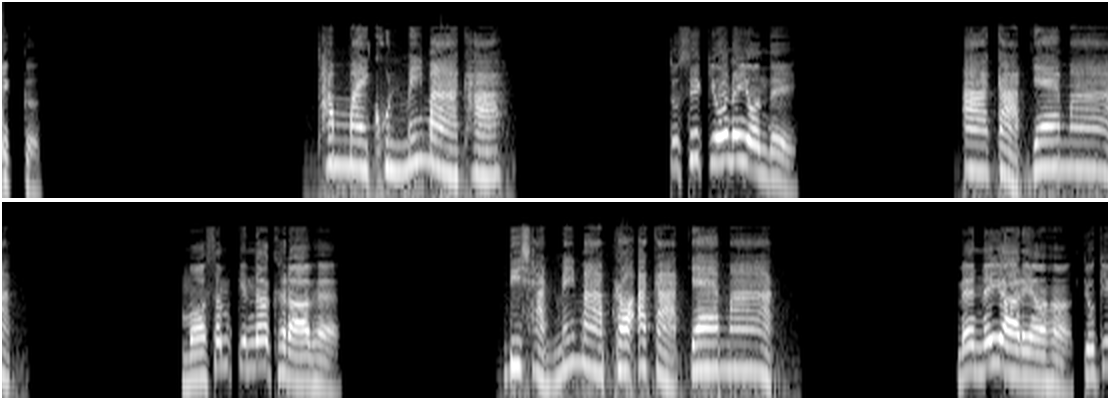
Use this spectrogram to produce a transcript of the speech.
एक ทำไมคุณไม่มาคะ तुसी क्यों नहीं आंदे อากาศแย่มาก मौसम कितना खराब है। ดิฉันไม่มาเพราะอากาศแย่มาก। मैं नहीं आ रहा हाँ क्योंकि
